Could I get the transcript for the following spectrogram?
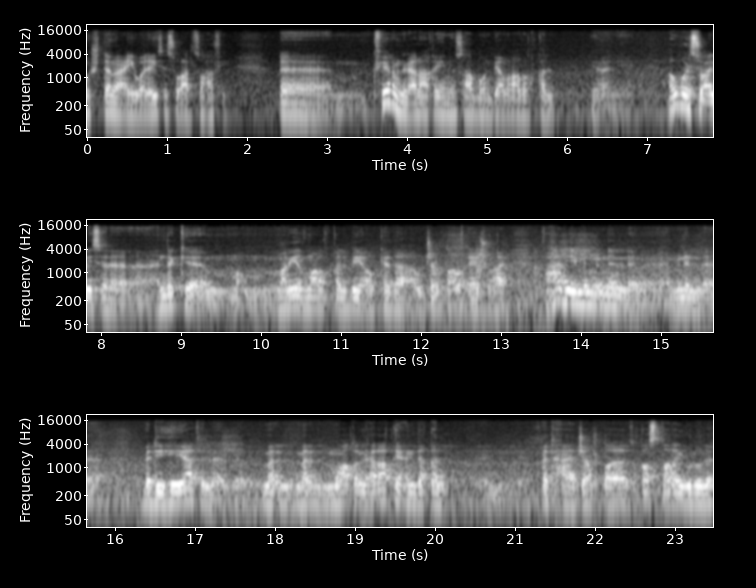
مجتمعي وليس سؤال صحفي. كثير من العراقيين يصابون بأمراض القلب يعني أول سؤال يسأله عندك مريض مرض قلبي أو كذا أو جلطة أو إيش وهاي فهذه من من من بديهيات المواطن العراقي عنده قلب. فتحة جلطة قسطرة يقولوا له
